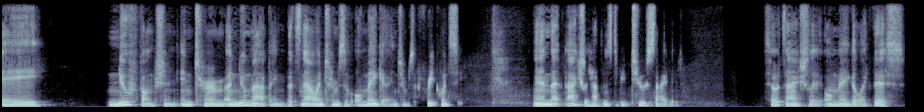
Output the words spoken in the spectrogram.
a new function in term, a new mapping that's now in terms of omega, in terms of frequency. And that actually happens to be two-sided. So it's actually omega like this.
